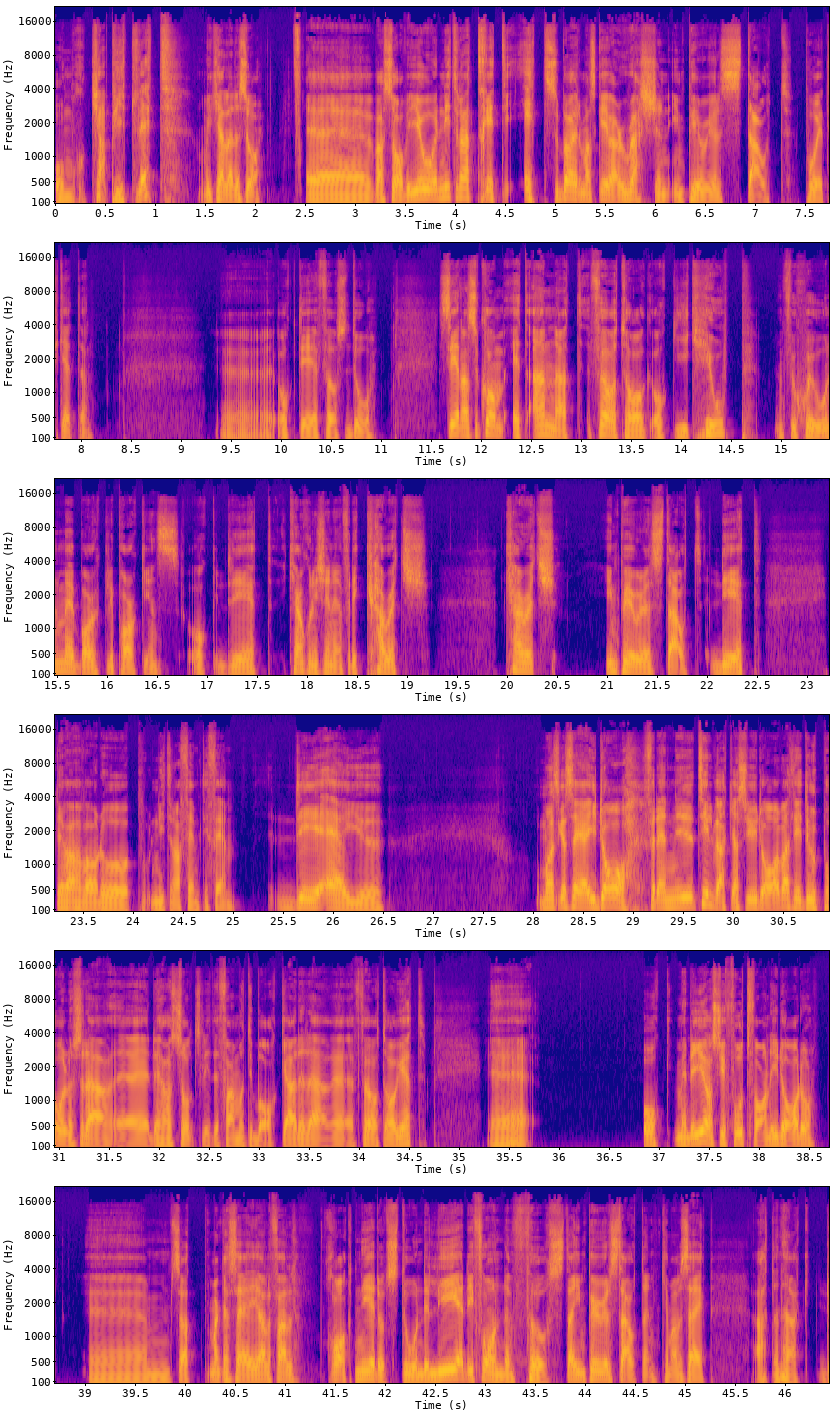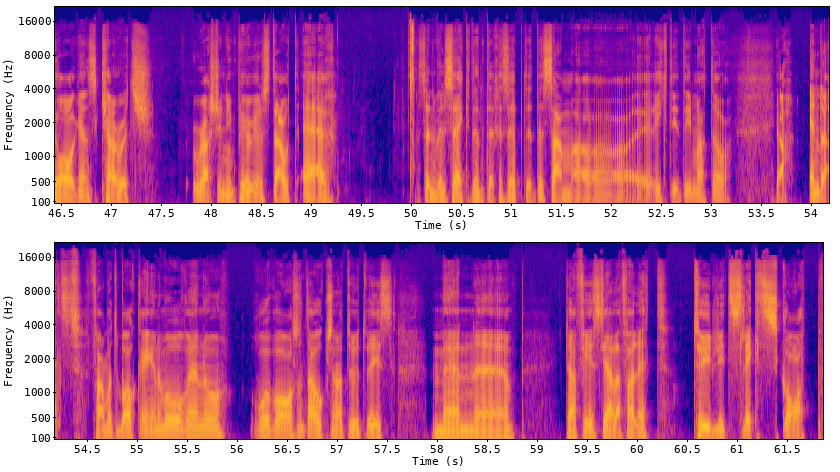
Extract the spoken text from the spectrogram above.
om kapitlet, om vi kallar det så. Eh, vad sa vi? Jo, 1931 så började man skriva Russian Imperial Stout på etiketten. Eh, och det är först då. Sedan så kom ett annat företag och gick ihop, en fusion med Barkley Parkins och det kanske ni känner igen för det är Courage. Courage Imperial Stout. Det, det var, då 1955. Det är ju om man ska säga idag, för den tillverkas ju idag, det har varit lite uppehåll och sådär. Eh, det har sålts lite fram och tillbaka det där eh, företaget. Eh, och, men det görs ju fortfarande idag då. Ehm, så att man kan säga i alla fall rakt nedåtstående led ifrån den första Imperial Stouten kan man väl säga. Att den här dagens Courage Russian Imperial Stout är. Sen är väl säkert inte receptet detsamma eh, riktigt i och med att det har ja, ändrats fram och tillbaka genom åren och råvaror och sånt där också naturligtvis. Men eh, där finns i alla fall ett tydligt släktskap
